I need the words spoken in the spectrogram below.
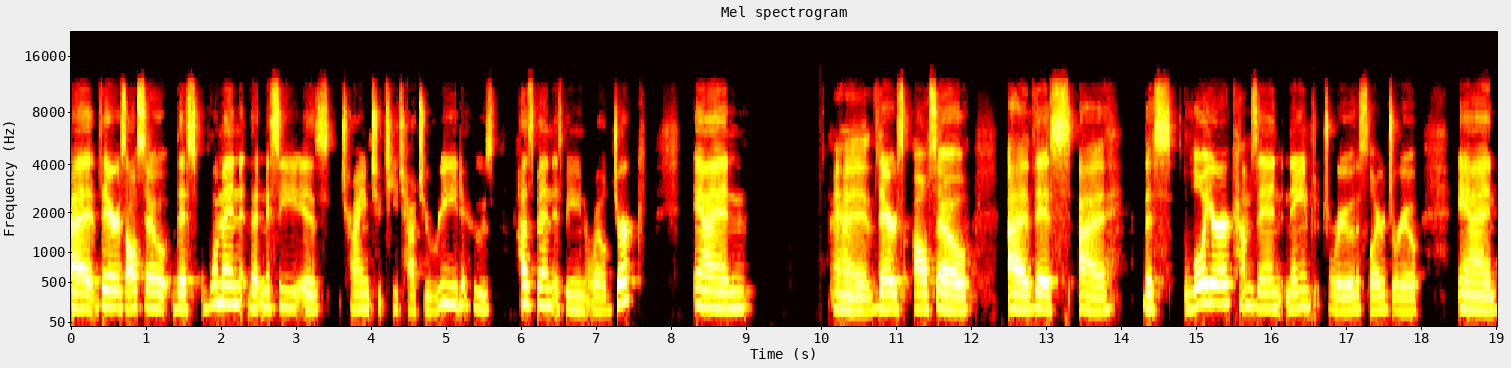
uh, there's also this woman that Missy is trying to teach how to read, whose husband is being a royal jerk. And uh, there's also uh, this uh, this lawyer comes in named Drew. This lawyer Drew, and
